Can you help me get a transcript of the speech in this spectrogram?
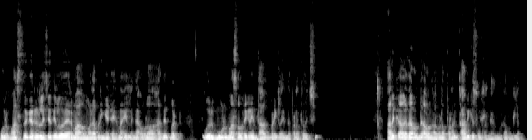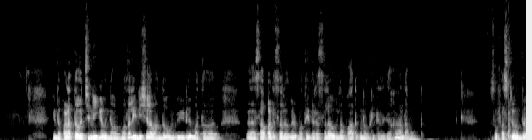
ஒரு மாதத்துக்கு ரெண்டு லட்சத்தி எழுபதாயிரமா ஆகுமாடா அப்படின்னு கேட்டிங்கன்னா இல்லைங்க அவ்வளோ ஆகாது. பட் ஒரு மூணு மாதம் வரைக்கும் நீங்கள் தாக்கு படிக்கலாம் இந்த பணத்தை வச்சு. அதுக்காக தான் வந்து அவங்க அவ்வளோ பணம் காமிக்க சொல்கிறாங்க அவங்க அவங்கள இந்த பணத்தை வச்சு நீங்கள் இங்கே முதல்ல இனிஷியலாக வந்து உங்கள் வீடு மற்ற சாப்பாட்டு செலவுகள் மற்ற இதர செலவுகள்லாம் பார்த்துக்கணும் அப்படிங்கிறதுக்காக அந்த அமௌண்ட் ஸோ ஃபஸ்ட்டு வந்து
